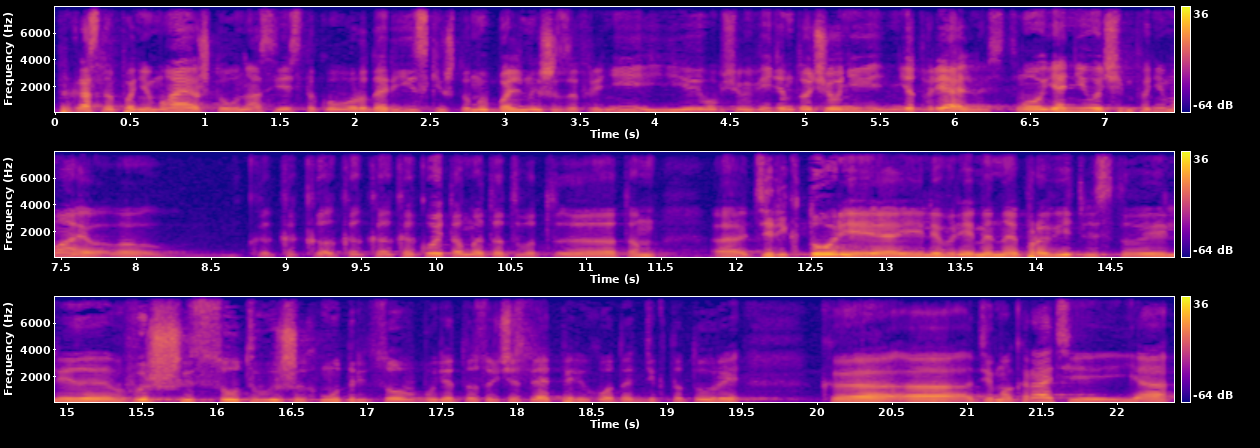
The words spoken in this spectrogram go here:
прекрасно понимая, что у нас есть такого рода риски, что мы больны шизофренией и, в общем, видим то, чего не, нет в реальности. Но я не очень понимаю, э, какой там этот вот э, там Э, директория или временное правительство или высший суд высших мудрецов будет осуществлять переход от диктатуры к э, демократии, я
